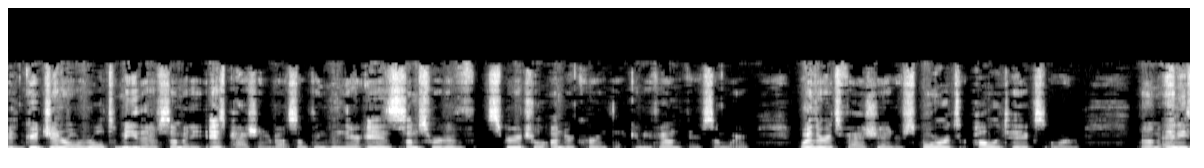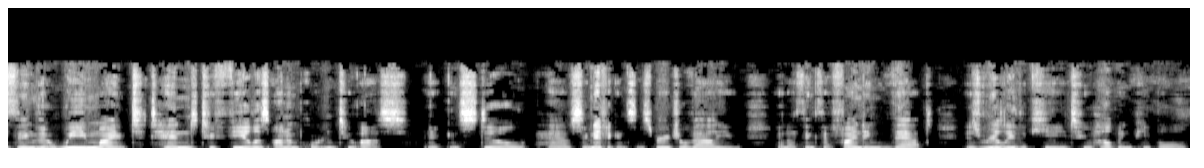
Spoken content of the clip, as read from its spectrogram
a good general rule to me that if somebody is passionate about something, then there is some sort of spiritual undercurrent that can be found there somewhere whether it's fashion or sports or politics or um, anything that we might tend to feel is unimportant to us, it can still have significance and spiritual value. And I think that finding that is really the key to helping people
